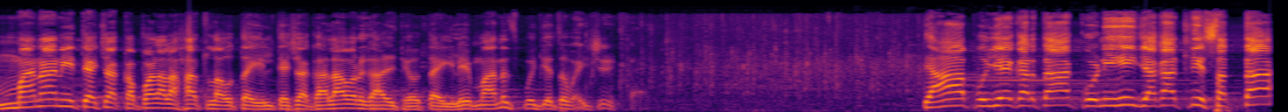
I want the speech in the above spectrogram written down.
मनाने त्याच्या कपाळाला हात लावता येईल त्याच्या गालावर गाल ठेवता येईल. हे मानस पूजेचं वैशिष्ट्य आहे. त्या पूजेकरता कोणीही जगातली सत्ता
